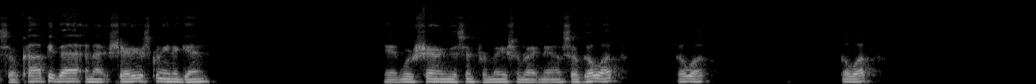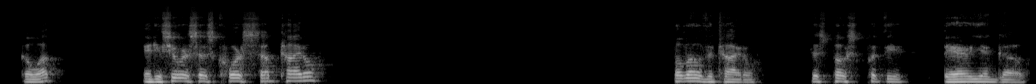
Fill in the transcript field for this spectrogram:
So copy that and I share your screen again. And we're sharing this information right now. So go up, go up, go up, go up. And you see where it says course subtitle? Below the title. This post put the, there you go.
